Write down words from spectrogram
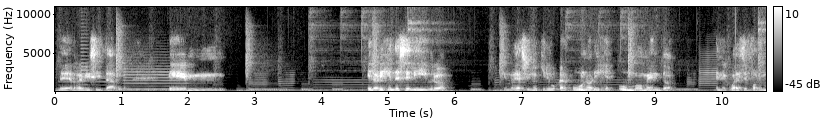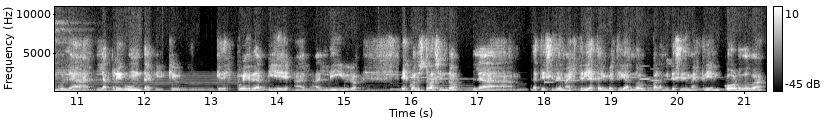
de revisitarlo. Em, el origen de ese libro, en realidad si uno quiere buscar un origen, un momento en el cual se formula la pregunta que, después da pie al, libro, es cuando estaba haciendo la, la, tesis de maestría, estaba investigando para mi tesis de maestría en Córdoba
